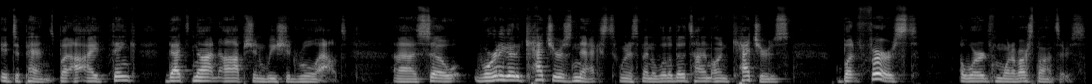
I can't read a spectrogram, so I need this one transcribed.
It depends. But I think that's not an option we should rule out. Uh, so we're going to go to catchers next. We're going to spend a little bit of time on catchers. But first, a word from one of our sponsors.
